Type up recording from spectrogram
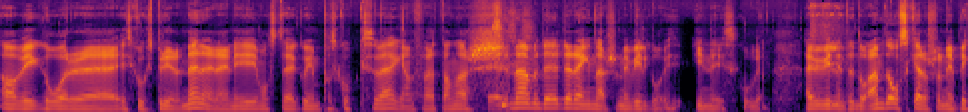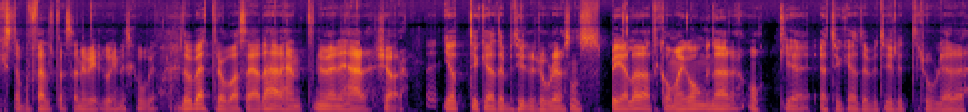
ja vi går eh, i skogsbrynen. Nej, nej, nej, ni måste gå in på skogsvägen för att annars... Nej, men det, det regnar så ni vill gå in i skogen. Nej, vi vill inte ändå. Nej, men det åskar och slår ner blixtar på fältet så ni vill gå in i skogen. Det är bättre att bara säga det här har hänt, nu är ni här, kör. Jag tycker att det är betydligt roligare som spelare att komma igång där och eh, jag tycker att det är betydligt roligare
